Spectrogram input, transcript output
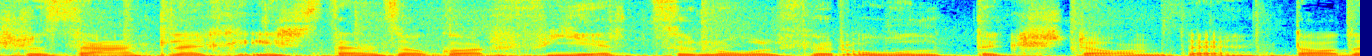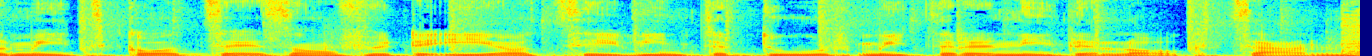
Schlussendlich ist es dann sogar 4 zu 0 für Olten gestanden. Damit geht die Saison für den EAC Winterthur mit einer Niederlage zu Ende.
